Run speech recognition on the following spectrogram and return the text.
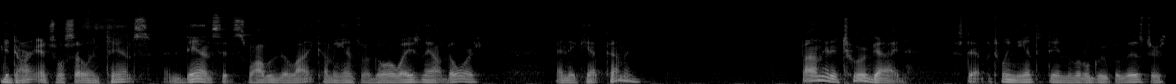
The darkness was so intense and dense it swallowed the light coming in from the doorways and outdoors, and it kept coming. Finally, the tour guide stepped between the entity and the little group of visitors.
